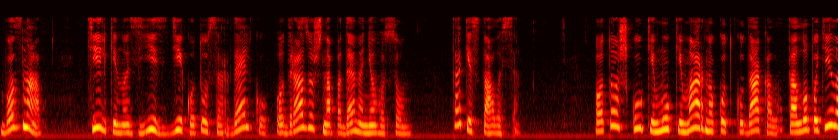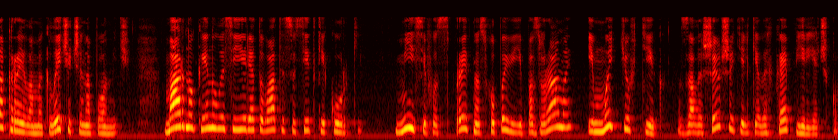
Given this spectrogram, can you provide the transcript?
бо знав, тільки но з'їсть дік оту сардельку, одразу ж нападе на нього сон. Так і сталося. Отож кукі-мукі марно куткудакала та лопотіла крилами, кличучи на поміч. Марно кинулися її рятувати сусідки курки. Місіфус спритно схопив її пазурами і миттю втік, залишивши тільки легке пір'ячко.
